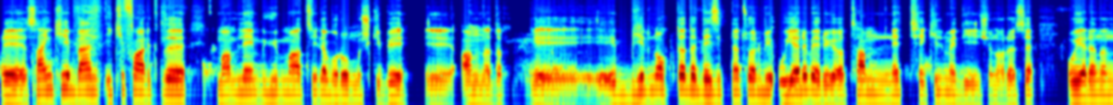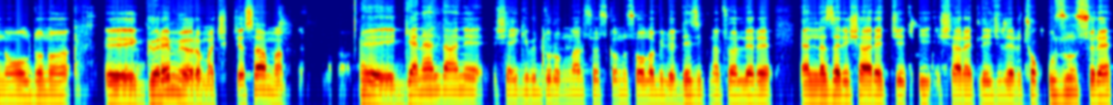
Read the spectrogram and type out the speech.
E, sanki ben iki farklı mamle mühimmatıyla vurulmuş gibi e, anladım. E, bir noktada dezignatör bir uyarı veriyor. Tam net çekilmediği için orası uyarının ne olduğunu e, göremiyorum açıkçası ama e, genelde hani şey gibi durumlar söz konusu olabiliyor. Dezignatörleri yani lazer işaretçi işaretleyicileri çok uzun süre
